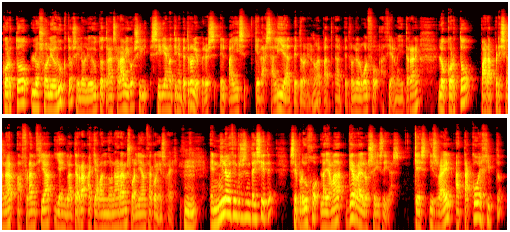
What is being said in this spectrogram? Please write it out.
cortó los oleoductos, el oleoducto transarábico, Siria no tiene petróleo, pero es el país que da salida al petróleo, ¿no? Al, petróleo del Golfo hacia el Mediterráneo, lo cortó para presionar a Francia y a Inglaterra a que abandonaran su alianza con Israel. Mm. En 1967 se produjo la llamada Guerra de los Seis Días, que es Israel atacó Egipto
